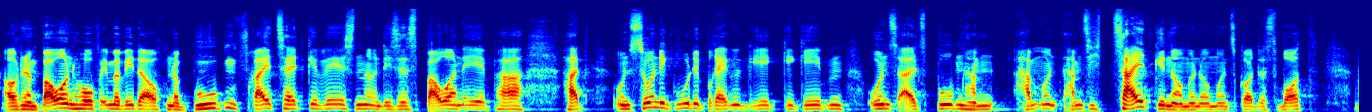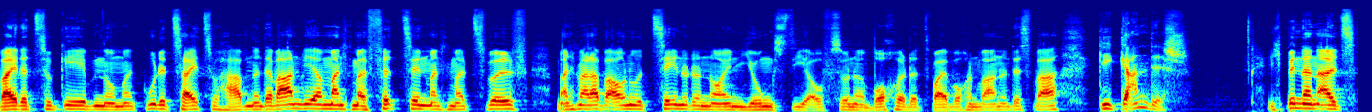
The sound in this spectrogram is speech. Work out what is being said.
auf einem Bauernhof immer wieder auf einer Bubenfreizeit gewesen und dieses Bauernehepaar hat uns so eine gute Prägung ge gegeben. Uns als Buben haben, haben, haben sich Zeit genommen, um uns Gottes Wort weiterzugeben, um eine gute Zeit zu haben. Und da waren wir manchmal 14, manchmal 12, manchmal aber auch nur 10 oder 9 Jungs, die auf so einer Woche oder zwei Wochen waren. Und das war gigantisch. Ich bin dann als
